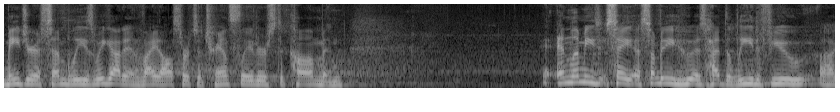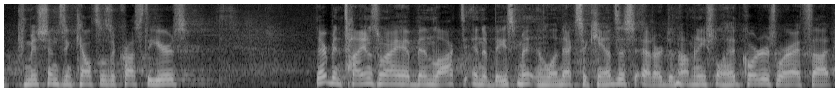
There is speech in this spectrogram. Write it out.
major assemblies. We got to invite all sorts of translators to come and and let me say, as somebody who has had to lead a few uh, commissions and councils across the years, There have been times when I have been locked in a basement in Lenexa, Kansas at our denominational headquarters where I've thought,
